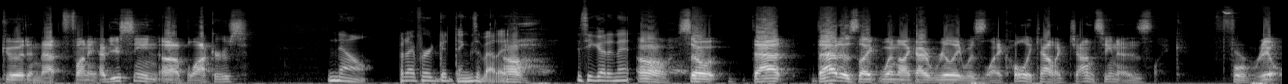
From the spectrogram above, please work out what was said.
good and that funny. Have you seen uh, Blockers? no, but I've heard good things about it. Oh, is he good in it? Oh, so that that is like when like I really was like, holy cow! Like John Cena is like for real.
